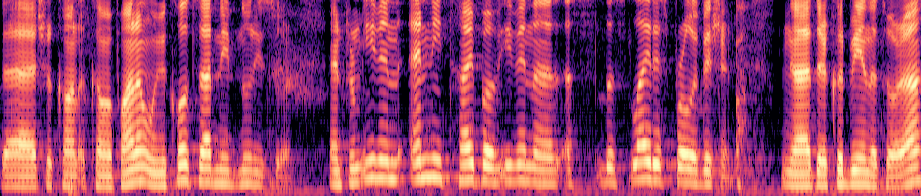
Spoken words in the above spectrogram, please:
that should come upon him. When we call tzad nidnur yisur, and from even any type of even a, a s- the slightest prohibition that there could be in the Torah.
